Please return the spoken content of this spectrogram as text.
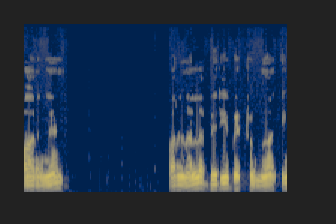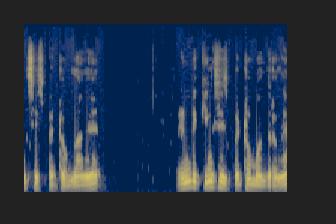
பாருங்கள் பாருங்கள் நல்ல பெரிய பெட்ரூம் தான். கிங் சைஸ் பெட்ரூம் தாங்க. ரெண்டு கிங் சைஸ் பெட்ரூம் வந்துடுங்க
